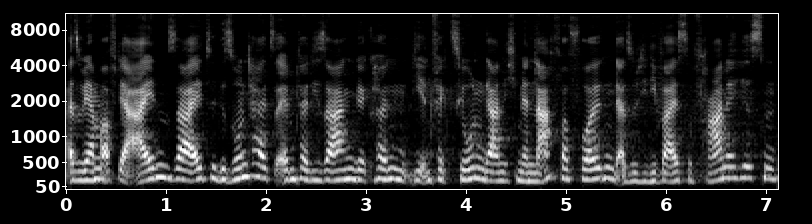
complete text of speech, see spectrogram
Also wir haben auf der einen Seite Gesundheitsämter, die sagen, wir können die Infektionen gar nicht mehr nachverfolgen, also die die weiße Fahne hissen.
